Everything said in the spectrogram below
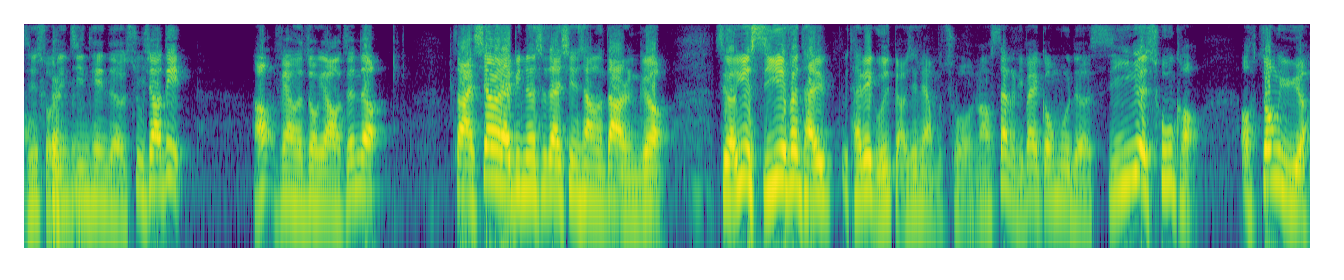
请锁定今天的速效定，好，非常的重要，真的。在下位来宾呢是在线上的大人哥，这个因为十一月份台台北股市表现非常不错，然后上个礼拜公布的十一月出口，哦，终于啊，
